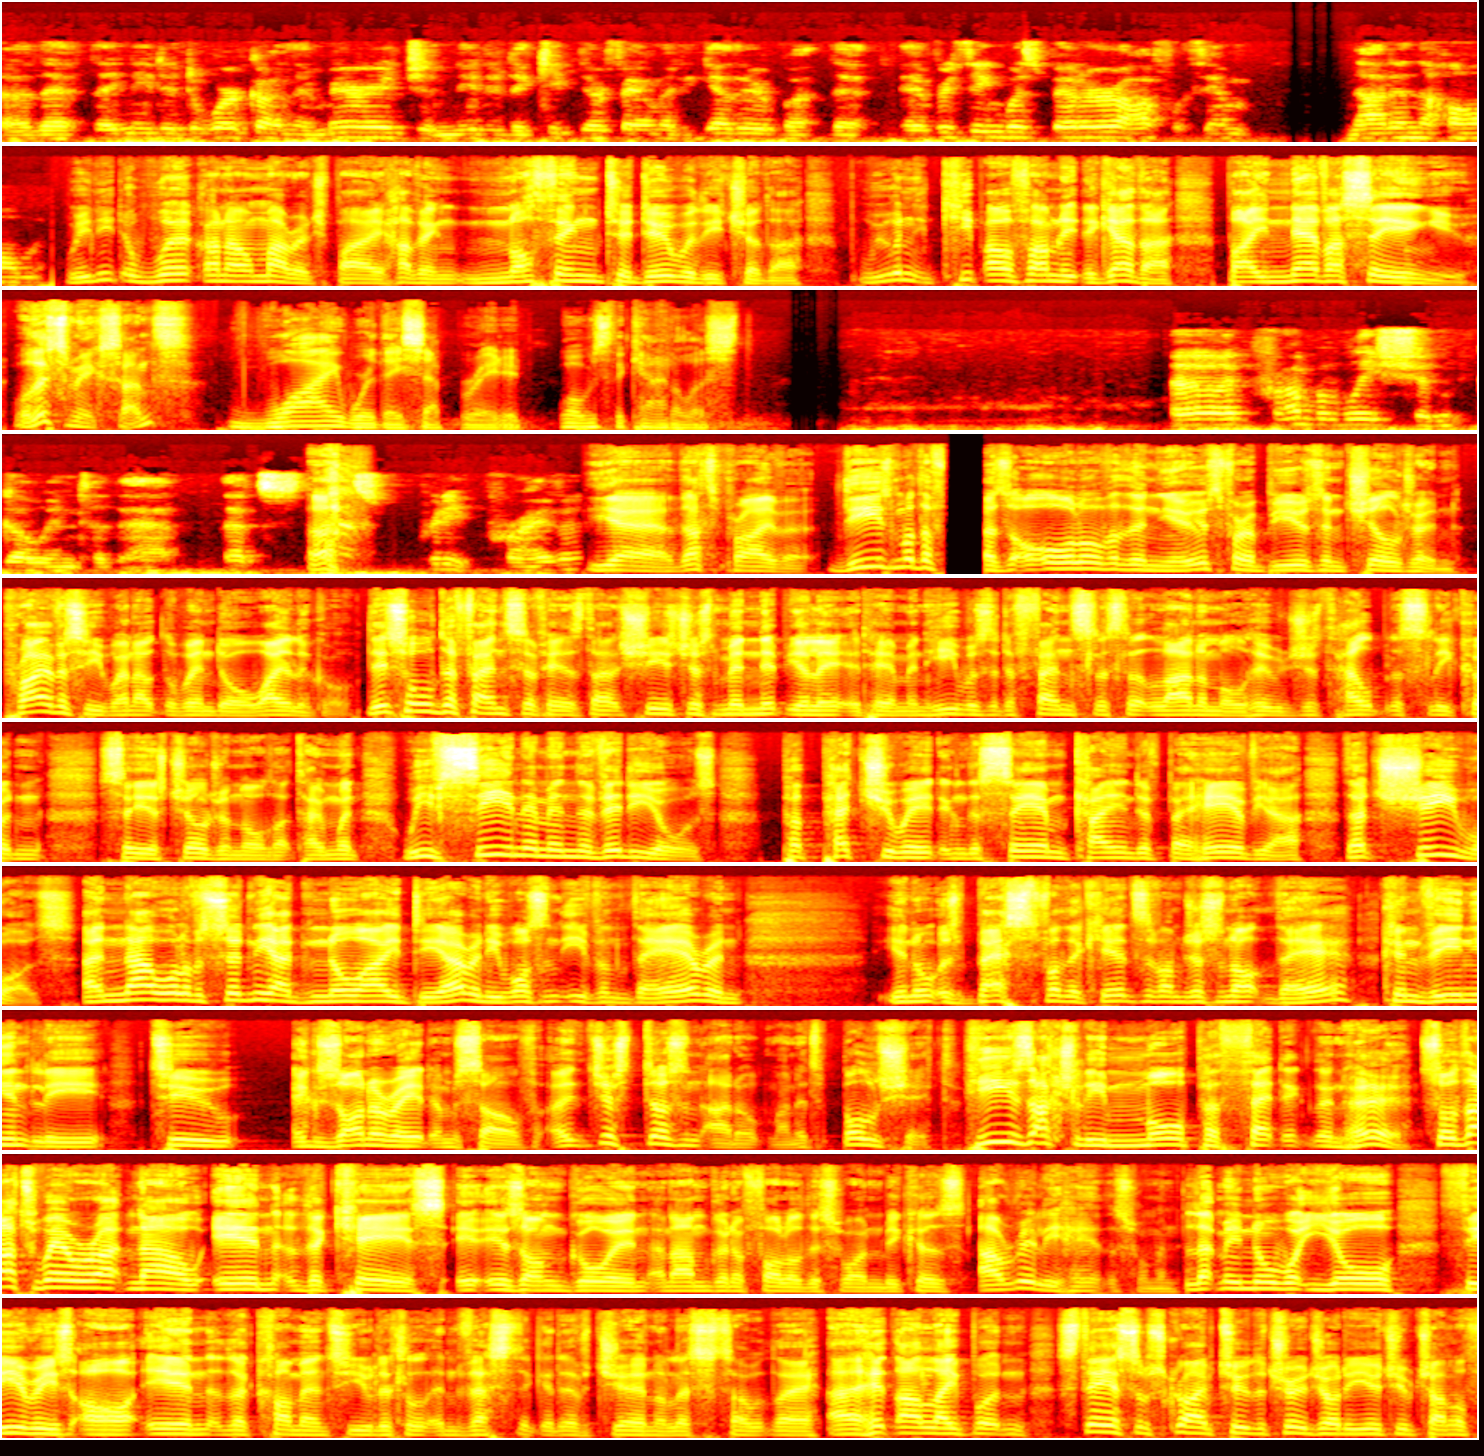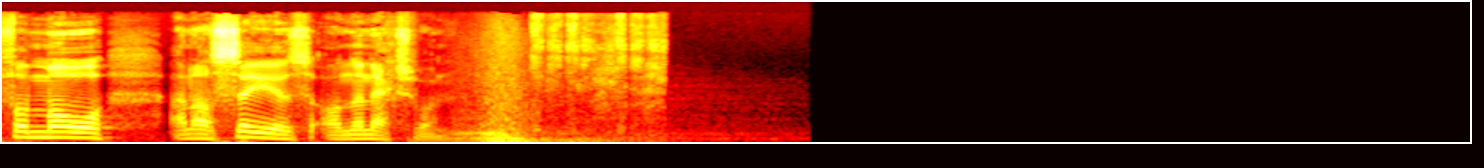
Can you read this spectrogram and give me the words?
uh, that they needed to work on their marriage and needed to keep their family together, but that everything was better off with him not in the home. We need to work on our marriage by having nothing to do with each other. We wouldn't keep our family together by never seeing you. Well, this makes sense. Why were they separated? What was the catalyst? Oh, I probably shouldn't go into that. That's that's pretty private. Yeah, that's private. These motherfuckers are all over the news for abusing children. Privacy went out the window a while ago. This whole defense of his that she's just manipulated him and he was a defenseless little animal who just helplessly couldn't see his children all that time. When we've seen him in the videos perpetuating the same kind of behavior that she was. And now all of a sudden he had no idea and he wasn't even there and you know, it was best for the kids if I'm just not there. Conveniently to exonerate himself. It just doesn't add up, man. It's bullshit. He's actually more pathetic than her. So that's where we're at now in the case. It is ongoing, and I'm going to follow this one because I really hate this woman. Let me know what your theories are in the comments, you little investigative journalists out there. Uh, hit that like button. Stay subscribed to the True Geordie YouTube channel for more, and I'll see you on the next one.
